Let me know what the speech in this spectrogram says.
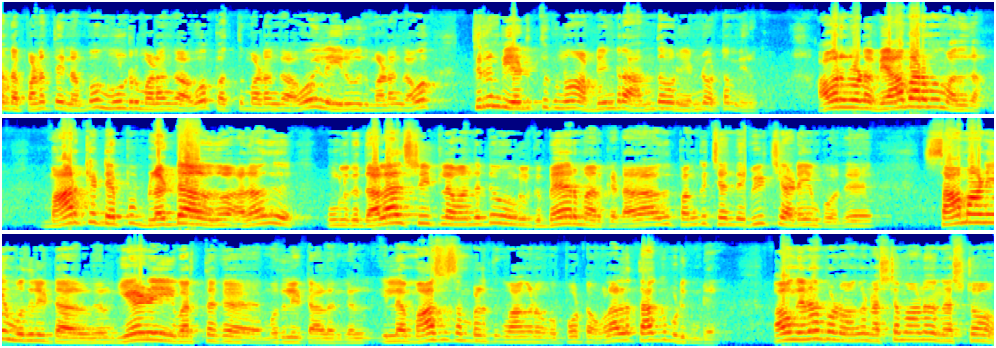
அந்த பணத்தை நம்ம மூன்று மடங்காவோ பத்து மடங்காவோ இல்லை இருபது மடங்காவோ திரும்பி எடுத்துக்கணும் அப்படின்ற அந்த ஒரு எண்ணோட்டம் இருக்கும். அவர்களோட வியாபாரமும் அதுதான். மார்க்கெட் எப்போ பிளட் ஆகுதோ அதாவது உங்களுக்கு தலால் ஸ்ட்ரீட்டில் வந்துட்டு உங்களுக்கு பேர் மார்க்கெட் அதாவது பங்குச்சந்தை வீழ்ச்சி அடையும் போது சாமானிய முதலீட்டாளர்கள் ஏழை வர்த்தக முதலீட்டாளர்கள் இல்லை மாச சம்பளத்துக்கு வாங்கினவங்க போட்டவங்களால தாக்கு பிடிக்க முடியாது. அவங்க என்ன பண்ணுவாங்க? நஷ்டமான நஷ்டம்.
